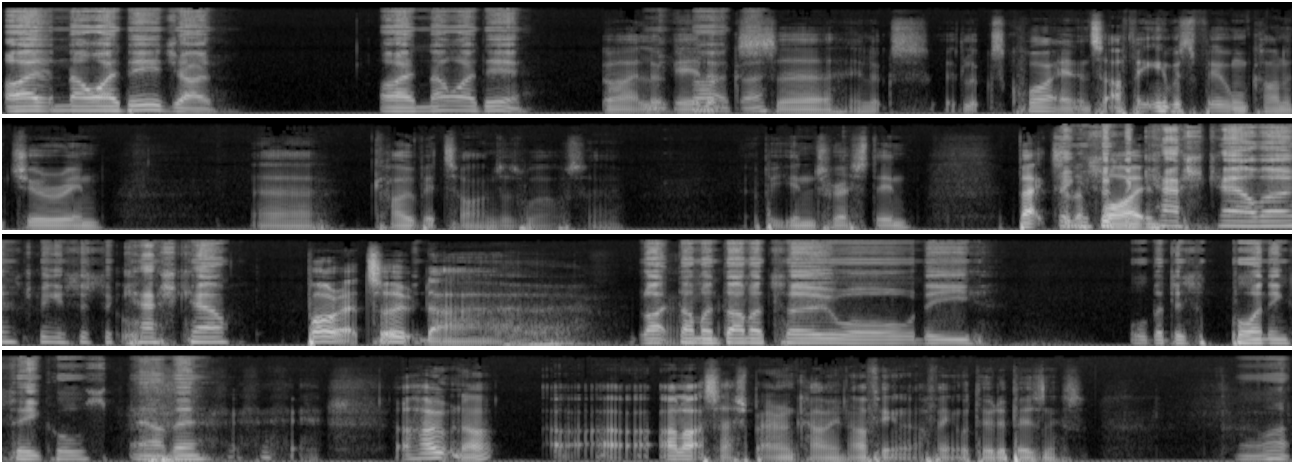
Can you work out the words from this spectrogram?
I had no idea, Joe. I had no idea. All right, look, it looks uh, it looks it looks quite. And I think it was filmed kind of during uh, COVID times as well, so it'll be interesting. Back to Think the fight. cash cow, though. Do you think it's just a Oh. cash cow, Borat Two. No. like Dumb and Dumber Two, or the all the disappointing sequels out there? I hope not. I, I, like Sacha Baron Cohen. I think I think we'll do the business. All right.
